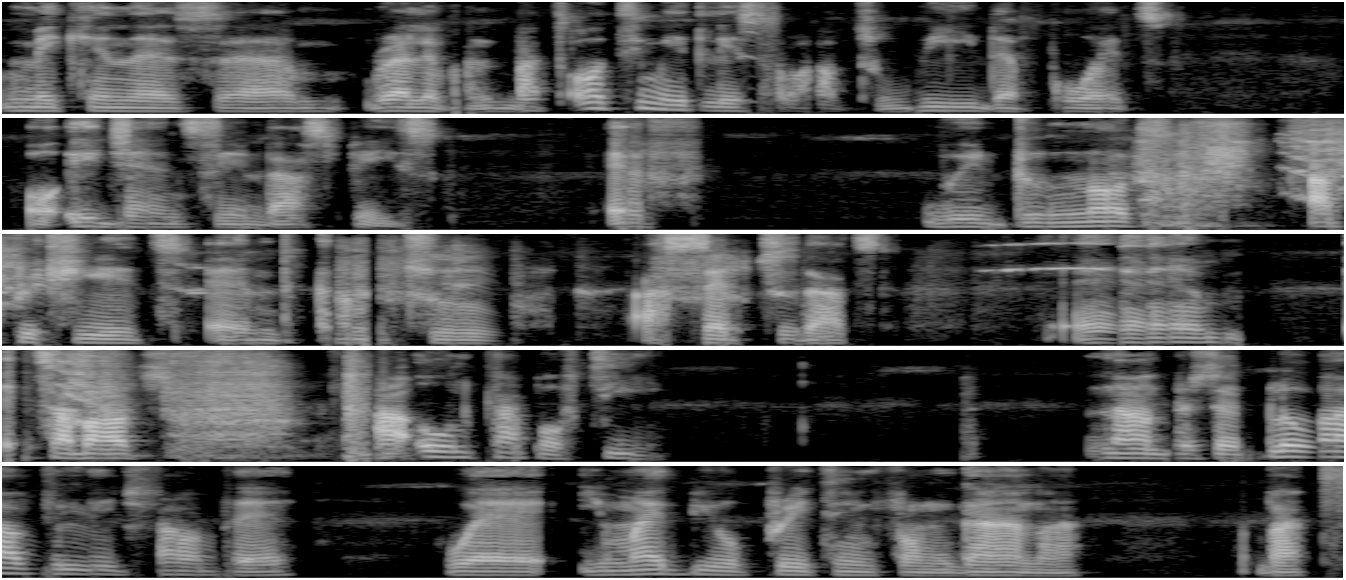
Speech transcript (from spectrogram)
making us um, relevant, but ultimately it's about we, the poets or agents in that space. If we do not appreciate and come to accept that, um, it's about our own cup of tea. Now, there's a global village out there where you might be operating from Ghana, but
